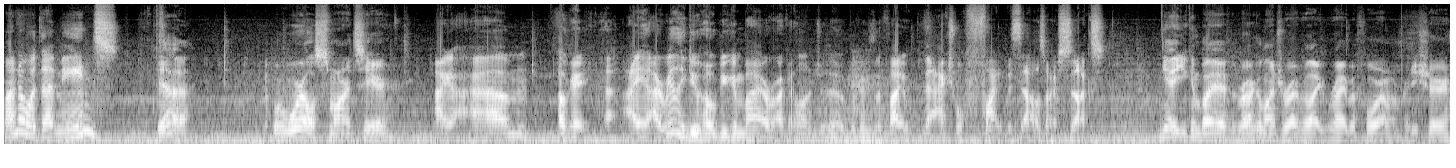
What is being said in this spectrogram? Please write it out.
I know what that means. Yeah. Well, we're all smarts here. I um okay. I I really do hope you can buy a rocket launcher though because the fight the actual fight with Salazar sucks. Yeah, you can buy a rocket launcher right like right before him. I'm pretty sure.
